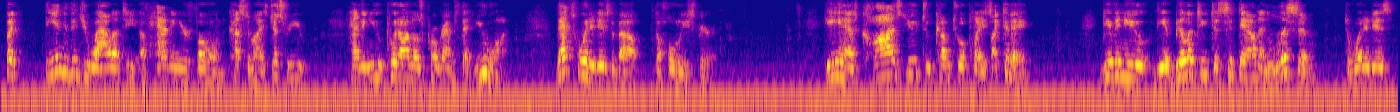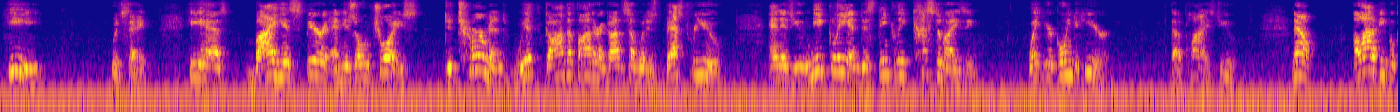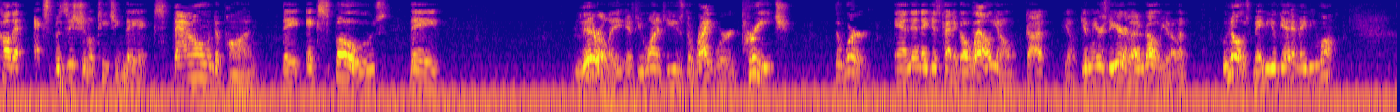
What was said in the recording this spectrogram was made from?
But the individuality of having your phone customized just for you, having you put on those programs that you want, that's what it is about the Holy Spirit. He has caused you to come to a place like today, giving you the ability to sit down and listen to what it is He would say. He has, by His Spirit and His own choice, determined with God the Father and God the Son what is best for you and is uniquely and distinctly customizing what you're going to hear that applies to you. Now, a lot of people call that expositional teaching. They expound upon, they expose, they literally, if you wanted to use the right word, preach the word. And then they just kind of go, well, you know, God, you know, give them ears to hear and let them go, you know, and who knows? Maybe you get it, maybe you won't.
